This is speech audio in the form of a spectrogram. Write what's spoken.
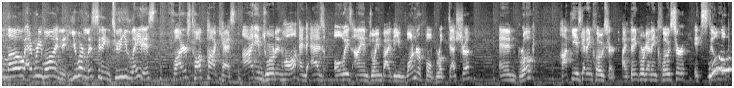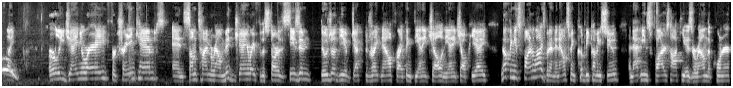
Hello, everyone. You are listening to the latest Flyers Talk podcast. I am Jordan Hall, and as always, I am joined by the wonderful Brooke Destra. And Brooke, hockey is getting closer. I think we're getting closer. It still Woo! looks like early January for training camps and sometime around mid January for the start of the season. Those are the objectives right now for, I think, the NHL and the NHLPA. Nothing is finalized, but an announcement could be coming soon, and that means Flyers hockey is around the corner.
